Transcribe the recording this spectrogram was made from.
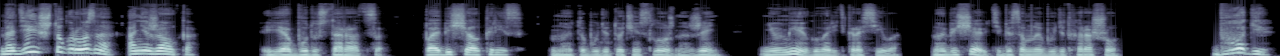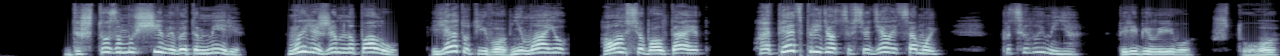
Надеюсь, что грозно, а не жалко. Я буду стараться, пообещал Крис. Но это будет очень сложно, Жень. Не умею говорить красиво, но обещаю, тебе со мной будет хорошо. Боги! Да что за мужчины в этом мире? Мы лежим на полу. Я тут его обнимаю, а он все болтает. Опять придется все делать самой. Поцелуй меня, перебила его. Что?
